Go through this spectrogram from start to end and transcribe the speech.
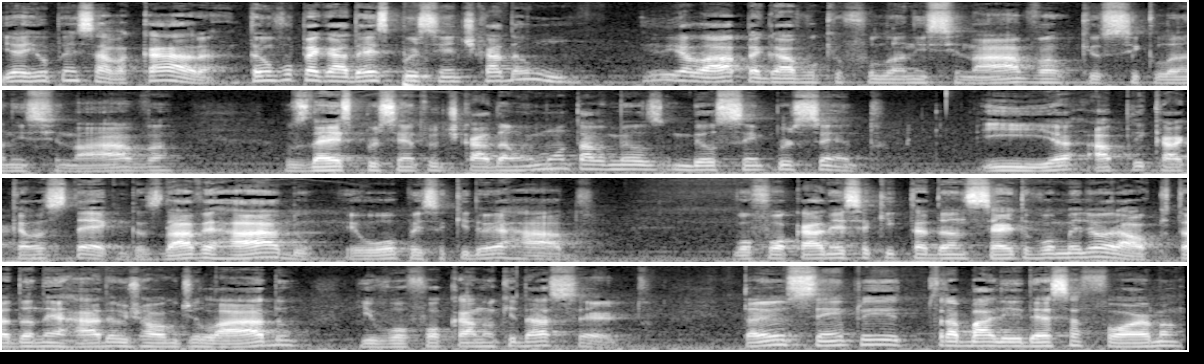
E aí eu pensava, cara, então eu vou pegar 10% de cada um. Eu ia lá, pegava o que o fulano ensinava, o que o ciclano ensinava, os 10% de cada um e montava meus, meus 100%. E ia aplicar aquelas técnicas. Dava errado, eu, opa, esse aqui deu errado. Vou focar nesse aqui que tá dando certo, eu vou melhorar. O que tá dando errado eu jogo de lado e vou focar no que dá certo. Então eu sempre trabalhei dessa forma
